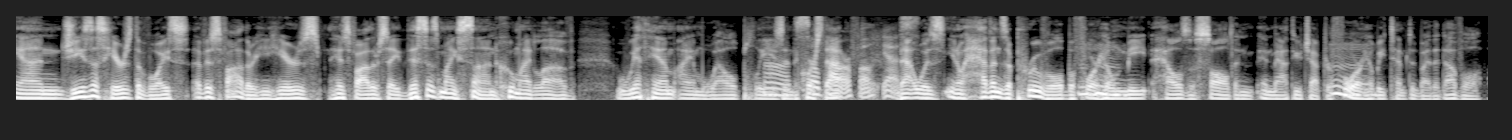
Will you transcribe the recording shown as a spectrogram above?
and Jesus hears the voice of his father. He hears his father say, "This is my son, whom I love. With him I am well pleased." Oh, and of course, so that. Yes. that was you know heaven's approval before mm-hmm. he'll meet hell's assault in, in Matthew chapter four. Mm. He'll be tempted by the devil.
